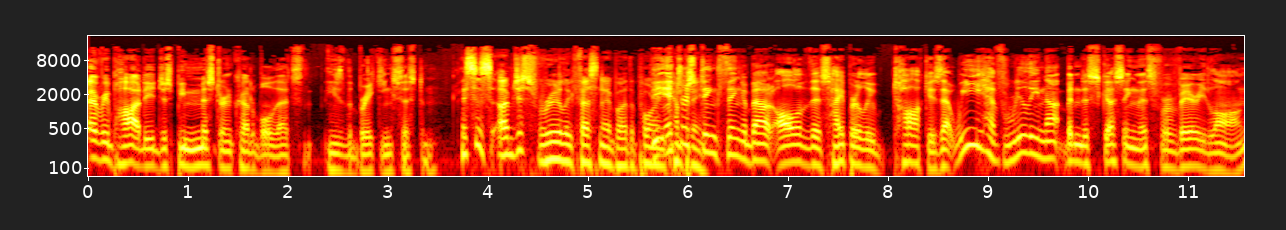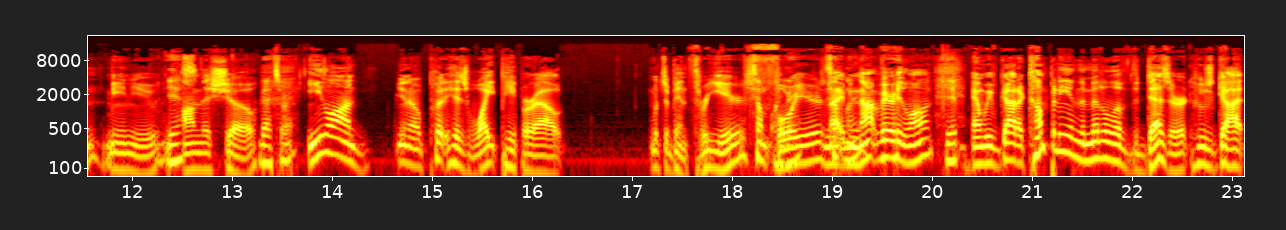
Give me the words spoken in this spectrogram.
every pod. He'd just be Mr. Incredible. That's he's the braking system. This is, I'm just really fascinated by the point. The interesting thing about all of this Hyperloop talk is that we have really not been discussing this for very long, me and you, Yes. on this show. That's right. Elon, you know, put his white paper out. What's it been? Three years, Something four like years, not, like not very long. Yep. And we've got a company in the middle of the desert who's got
